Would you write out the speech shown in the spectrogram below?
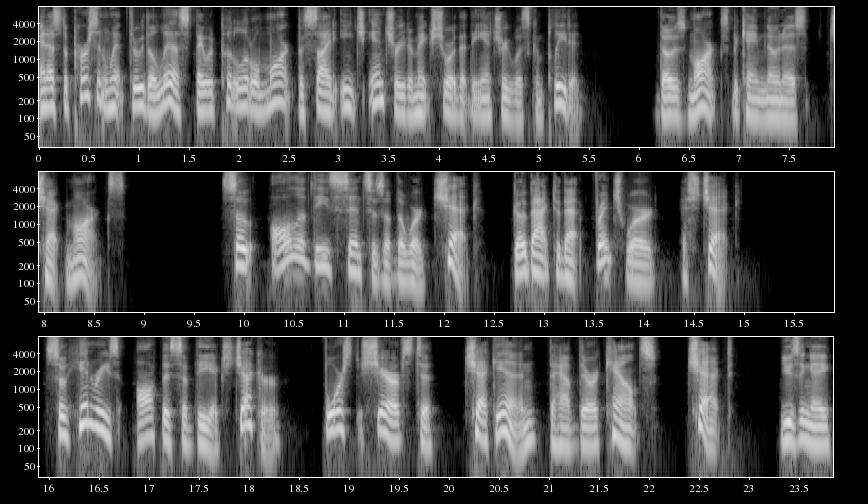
And as the person went through the list, they would put a little mark beside each entry to make sure that the entry was completed. Those marks became known as check marks. So all of these senses of the word check go back to that French word escheque. So Henry's office of the exchequer forced sheriffs to check in to have their accounts checked using a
